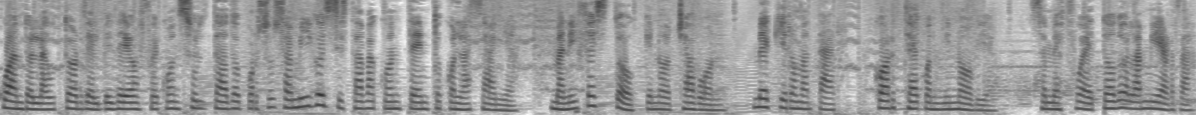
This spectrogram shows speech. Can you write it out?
Cuando el autor del video fue consultado por sus amigos y estaba contento con la hazaña, manifestó que no chabón, me quiero matar, corté con mi novia, se me fue todo a la mierda,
